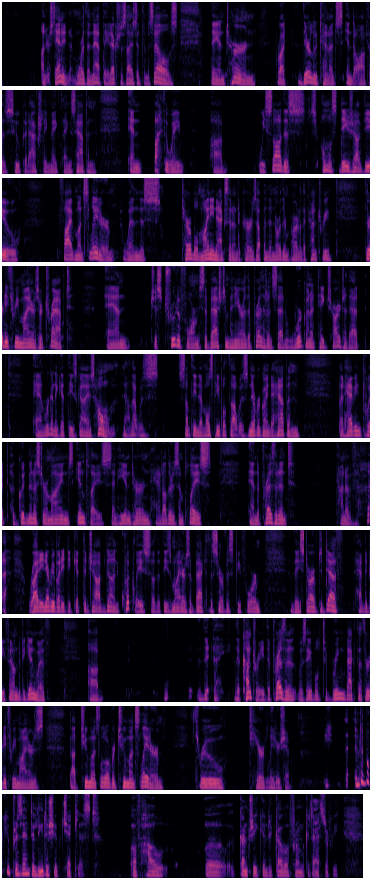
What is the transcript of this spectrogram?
understanding it more than that, they'd exercised it themselves. They, in turn, brought their lieutenants into office who could actually make things happen. And by the way, uh, we saw this almost deja vu five months later when this terrible mining accident occurs up in the northern part of the country. 33 miners are trapped, and just true to form, Sebastian Pinera, the president, said, We're going to take charge of that and we're going to get these guys home. Now, that was something that most people thought was never going to happen. But having put a good minister of mines in place, and he in turn had others in place, and the president kind of riding everybody to get the job done quickly so that these miners are back to the surface before they starve to death, had to be found to begin with. Uh, the, the country, the president, was able to bring back the 33 miners about two months, a little over two months later, through tiered leadership. In the book, you present a leadership checklist of how a country can recover from a catastrophe.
